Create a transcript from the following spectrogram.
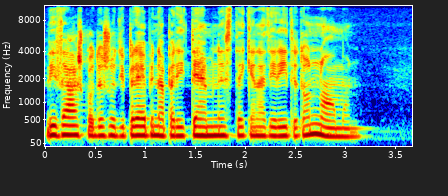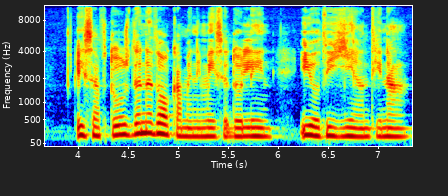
διδάσκοντες ότι πρέπει να περιτέμνεστε και να τηρείτε τον νόμον. Εις αυτούς δεν εδώκαμεν εμείς εντολήν ή οδηγίαν τεινά.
